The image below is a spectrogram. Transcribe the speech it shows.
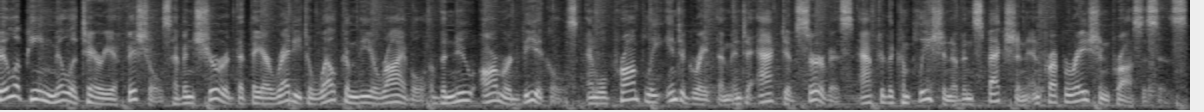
Philippine military officials have ensured that they are ready to welcome the arrival of the new armored vehicles and will promptly integrate them into active service after the completion of inspection and preparation processes.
